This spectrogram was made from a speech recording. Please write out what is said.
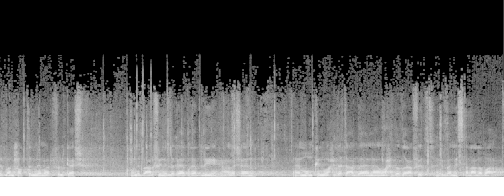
نبقى نحط النمر في الكشف ونبقى عارفين اللي غاب غاب ليه علشان ممكن واحدة تعبانة واحدة ضعفت يبقى نسأل على بعض.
